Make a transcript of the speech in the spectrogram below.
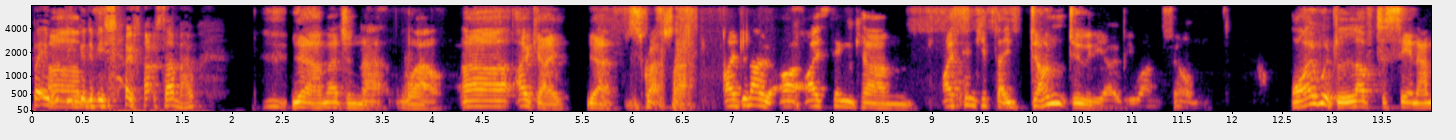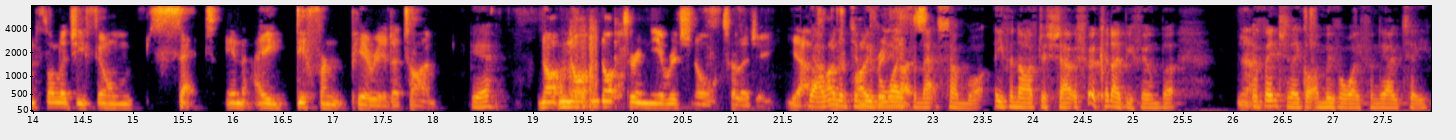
but it would be Um, good if he showed up somehow. yeah, imagine that. Wow. Uh, okay. Yeah, scratch that. I don't know. I, I think. Um, I think if they don't do the Obi Wan film, I would love to see an anthology film set in a different period of time. Yeah. Not not not during the original trilogy. Yeah, Yeah, I wanted I'd- to move really away like from that somewhat, even though I've just shouted for a Kenobi film, but Yeah, eventually they got to move away from the OT.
